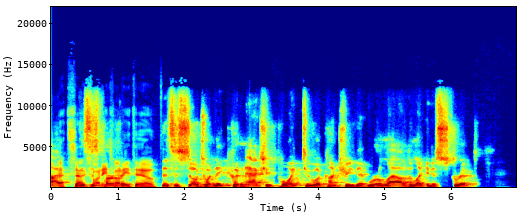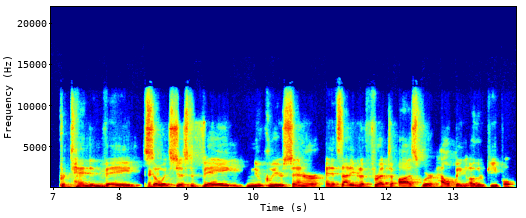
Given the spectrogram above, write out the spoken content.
I, That's so this is perfect. This is so. Tw- they couldn't actually point to a country that we're allowed to, like in a script, pretend invade. So it's just vague nuclear center, and it's not even a threat to us. We're helping other people.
